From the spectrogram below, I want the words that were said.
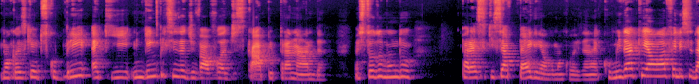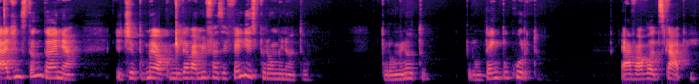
uma coisa que eu descobri é que ninguém precisa de válvula de escape para nada. Mas todo mundo parece que se apega em alguma coisa, né? Comida é aquela felicidade instantânea. De tipo, meu, a comida vai me fazer feliz por um minuto. Por um minuto. Por um tempo curto é a válvula de escape.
